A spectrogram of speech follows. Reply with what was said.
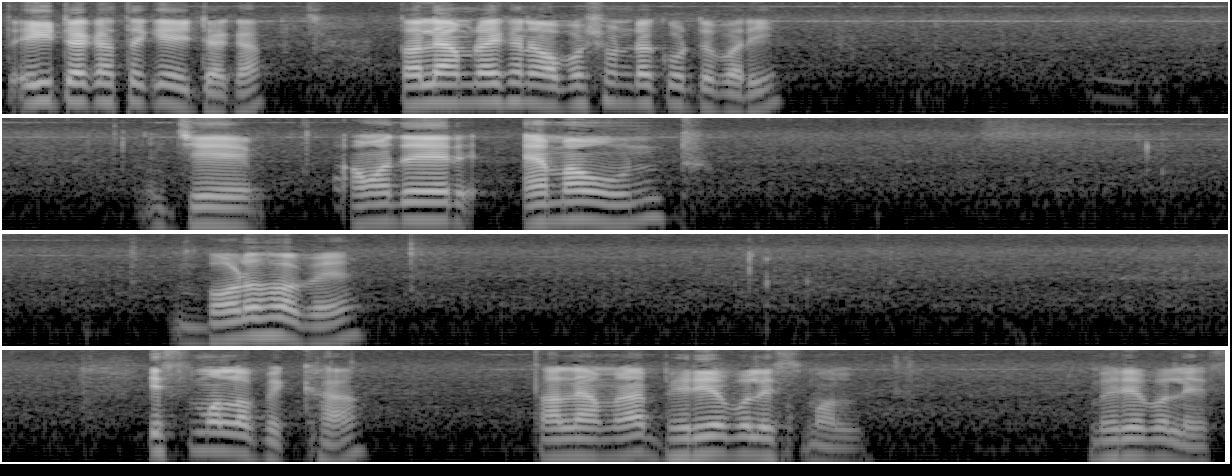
তো এই টাকা থেকে এই টাকা। তাহলে আমরা এখানে অপারেশনটা করতে পারি যে আমাদের অ্যামাউন্ট বড় হবে স্মল অপেক্ষা। তাহলে আমরা ভেরিয়েবল স্মল ভেরিয়েবল এস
